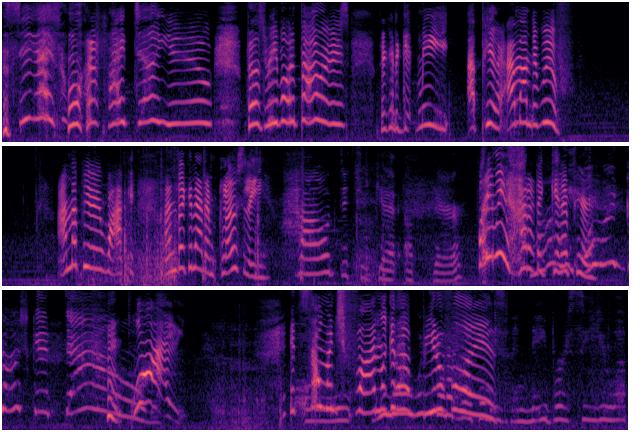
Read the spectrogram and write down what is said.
See, guys, what did I tell you? Those reborn powers, they're gonna get me up here. I'm on the roof. I'm up here walking. I'm looking at him closely. How did you get up there? What do you mean, how did I get up here? Oh my gosh, get down! Why? It's so much Oh, fun. Look at how beautiful it is. The neighbors see you up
